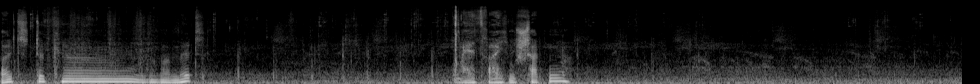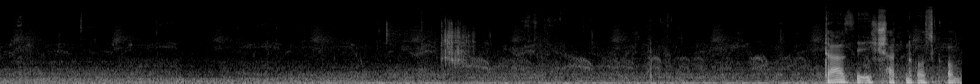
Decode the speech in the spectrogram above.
Holzstücke. Nehmen wir mit. Jetzt war ich im Schatten. Da sehe ich Schatten rauskommen.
